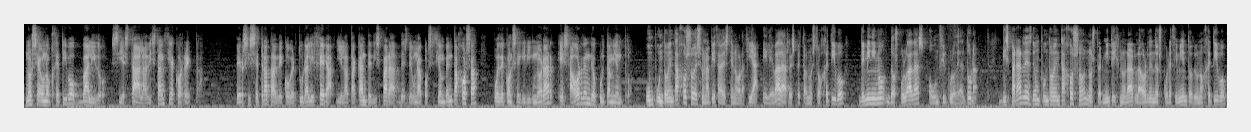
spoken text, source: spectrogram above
no sea un objetivo válido si está a la distancia correcta. Pero si se trata de cobertura ligera y el atacante dispara desde una posición ventajosa, puede conseguir ignorar esa orden de ocultamiento. Un punto ventajoso es una pieza de escenografía elevada respecto a nuestro objetivo, de mínimo 2 pulgadas o un círculo de altura. Disparar desde un punto ventajoso nos permite ignorar la orden de oscurecimiento de un objetivo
